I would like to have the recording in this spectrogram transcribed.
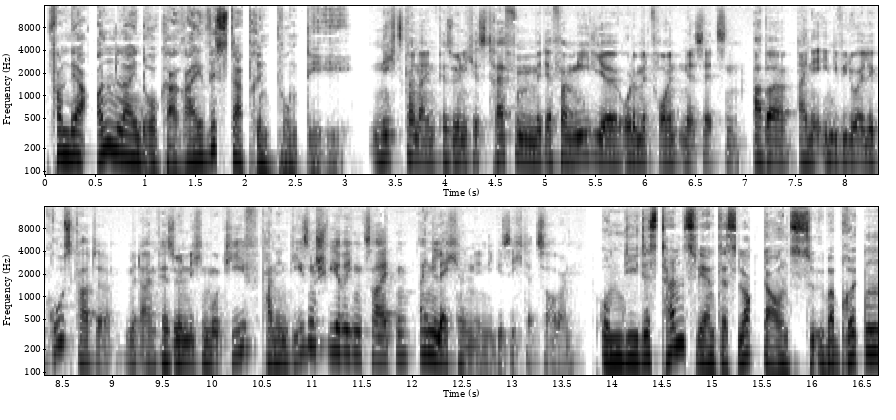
von der Online-Druckerei vistaprint.de. Nichts kann ein persönliches Treffen mit der Familie oder mit Freunden ersetzen. Aber eine individuelle Grußkarte mit einem persönlichen Motiv kann in diesen schwierigen Zeiten ein Lächeln in die Gesichter zaubern. Um die Distanz während des Lockdowns zu überbrücken,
